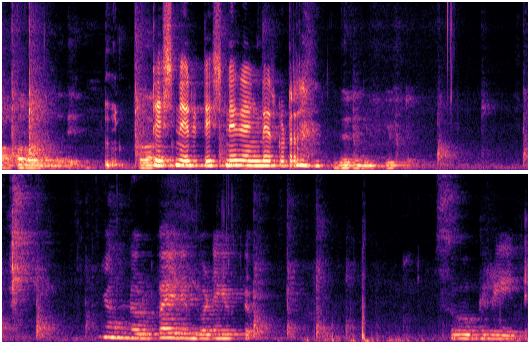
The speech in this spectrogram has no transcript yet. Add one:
ಪಾಪರ್ ಒಳಗೆ ಬಂದಿದೆ. ಟೆಸ್ಟ್ನೇರಿ ಟೆಸ್ಟ್ನೇರಿ ಅಂಗಡಿಯವ್ರು ಕೊಟ್ರ. ಇದು ನಿಮ್ಗೆ ಗಿಫ್ಟ್ ಮುನ್ನೂರು ರೂಪಾಯಿ ನಿಮ್ಮ ಬರ್ಡೇ ಗಿಫ್ಟ್ ಸೋ ಗ್ರೇಟ್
